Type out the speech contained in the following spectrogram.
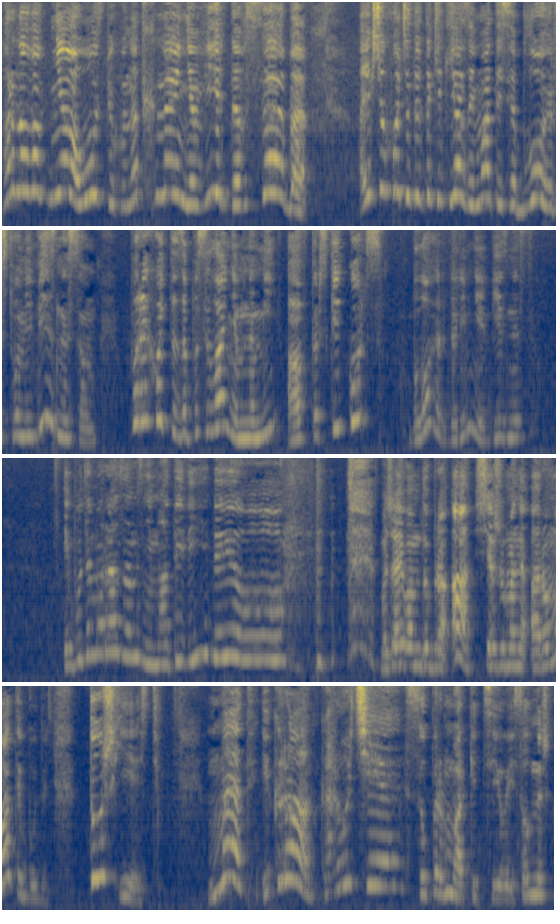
Гарного вам дня, успіху, натхнення, вірте в себе. А якщо хочете, так як я, займатися блогерством і бізнесом, переходьте за посиланням на мій авторський курс Блогер дорівнює бізнес. І будемо разом знімати відео. Бажаю вам добра. А, ще ж у мене аромати будуть. Туш єсть. Мед, ікра. Короче, супермаркет цілий, солнышко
